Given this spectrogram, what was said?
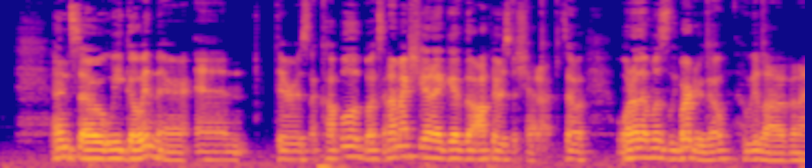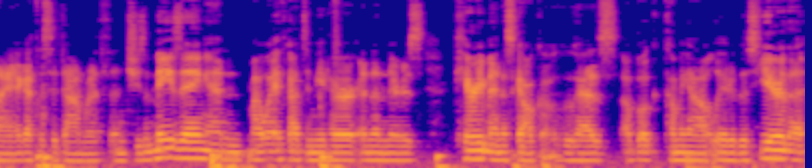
and so we go in there, and there's a couple of books, and I'm actually gonna give the authors a shout out. So one of them was Leigh Bardugo, who we love, and I, I got to sit down with, and she's amazing, and my wife got to meet her. And then there's Kerri Maniscalco, who has a book coming out later this year. That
